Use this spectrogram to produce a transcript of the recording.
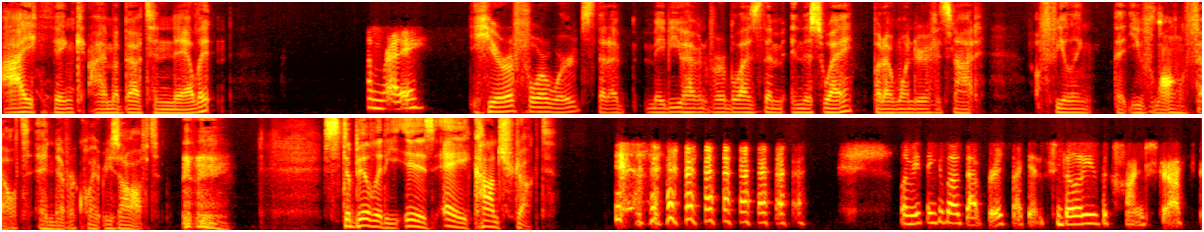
I think I'm about to nail it. I'm ready. Here are four words that I maybe you haven't verbalized them in this way, but I wonder if it's not a feeling that you've long felt and never quite resolved. Stability is a construct. Let me think about that for a second. Stability is a construct.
